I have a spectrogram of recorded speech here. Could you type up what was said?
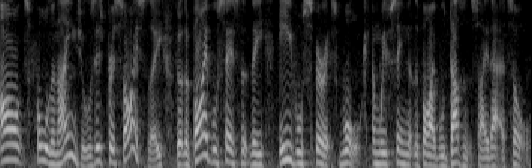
aren't fallen angels is precisely that the Bible says that the evil spirits walk, and we've seen that the Bible doesn't say that at all.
